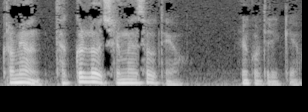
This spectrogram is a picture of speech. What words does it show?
그러면 댓글로 질문 써도 돼요. 읽어드릴게요.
